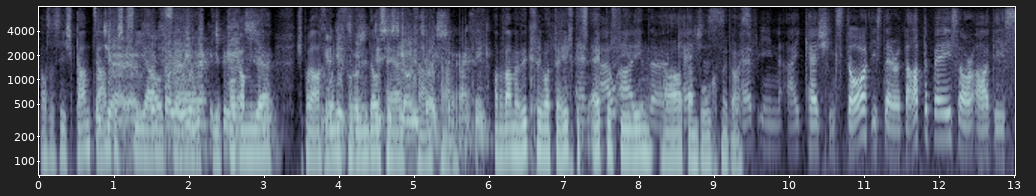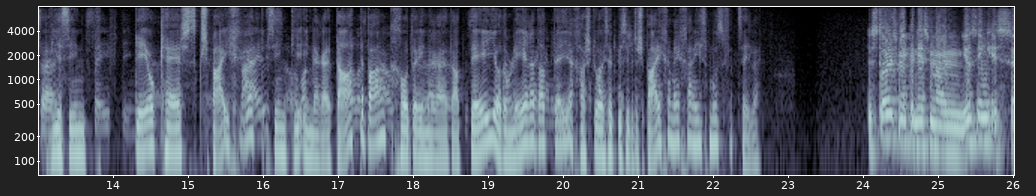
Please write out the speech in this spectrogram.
Also es ist ganz But yeah, anders for- als äh, die Programmiersprache, yeah, die ich von Windows her gekannt habe. Aber wenn man wirklich ein richtiges Apple-Feeling hat, dann braucht man you das. have in iCaching stored? Is there a database or are these uh, Wie sind saved in, uh, Geocaches gespeichert? Files, Sind die or in einer can you tell us Datenbank about, oder in uh, einer the Datei oder storage mehreren mechanism Dateien? Kannst du uns etwas über den Speichermechanismus erzählen? The storage mechanism I'm using is uh,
